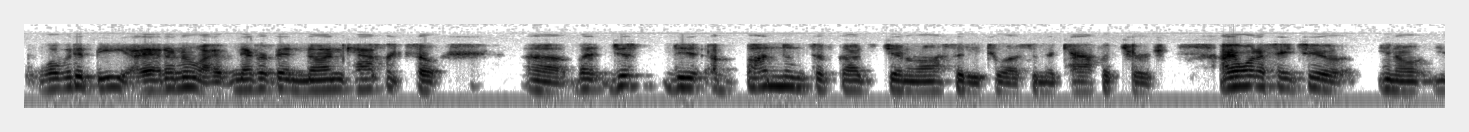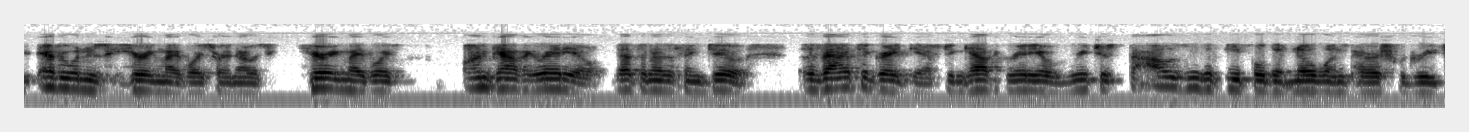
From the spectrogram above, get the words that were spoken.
what would it be? I, I don't know. I've never been non-Catholic, so uh, but just the abundance of God's generosity to us in the Catholic Church. I want to say too, you know, everyone who's hearing my voice right now is hearing my voice on Catholic radio. That's another thing too. That's a great gift. And Catholic radio reaches thousands of people that no one parish would reach.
